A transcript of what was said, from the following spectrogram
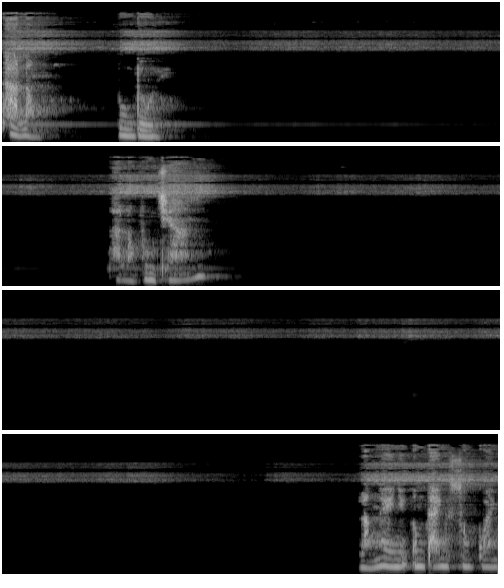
Thả lỏng vùng đồi. Thả lỏng vùng trán. Lắng nghe những âm thanh xung quanh.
